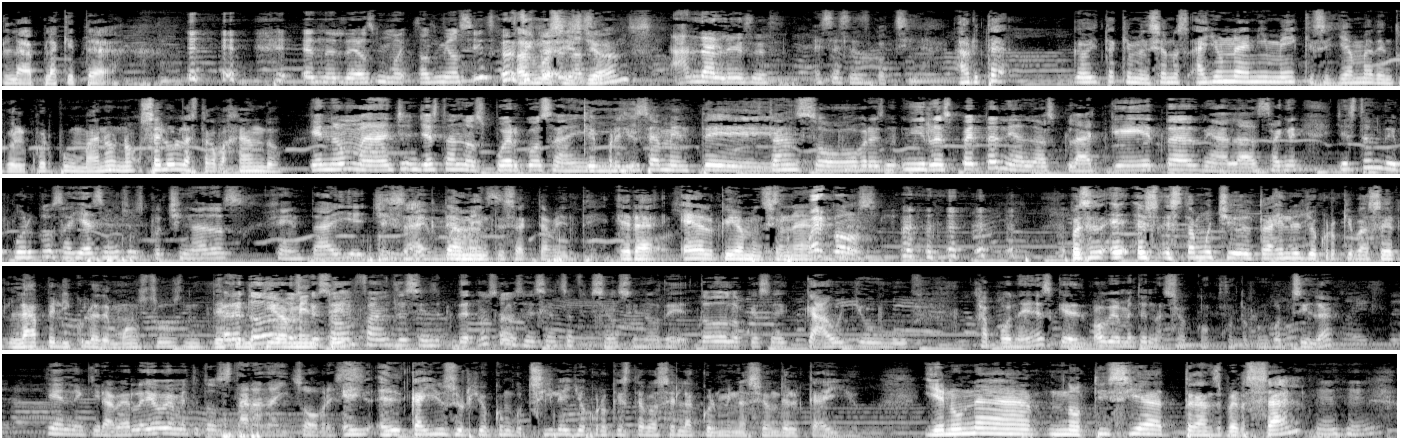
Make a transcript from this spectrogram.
La plaqueta En el de osmo- osmiosis. Osmosis. Jones. Ándale, ese es, ese es Godzilla. Ahorita, ahorita que mencionas, hay un anime que se llama Dentro del cuerpo humano, ¿no? Células trabajando, Que no manchen, ya están los puercos ahí. que precisamente... Están sobres, ni respetan ni a las plaquetas, ni a la sangre. Ya están de puercos ahí, hacen sus cochinadas hentai y Exactamente, exactamente. Era, era lo que iba a mencionar. ¡Puercos! Pues es- es- está muy chido el tráiler, yo creo que va a ser la película de monstruos, Para todos los que definitivamente. son fans de, ciencia- de- no solo de ciencia ficción, sino de todo lo que es el kaiju japonés, que obviamente nació con- junto con Godzilla, tienen que ir a verla y obviamente todos estarán ahí sobres. El, el Kaiju surgió con Godzilla y yo creo que esta va a ser la culminación del Kaiju. Y en una noticia transversal,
